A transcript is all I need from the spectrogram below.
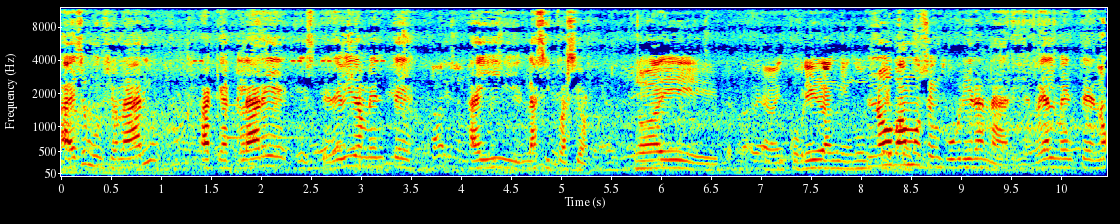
a ese funcionario a que aclare este, debidamente ahí la situación. No hay a encubrir a ningún... No vamos a encubrir a nadie, realmente no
